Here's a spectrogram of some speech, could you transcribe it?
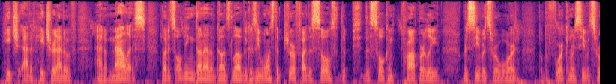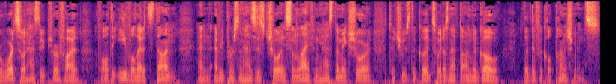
hatred, out of hatred, out of out of malice, but it's all being done out of God's love because He wants to purify the soul so that the the soul can properly receive its reward. But before it can receive its reward, so it has to be purified of all the evil that it's done. And every person has his choice in life, and he has to make sure to choose the good, so he doesn't have to undergo the difficult punishments.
